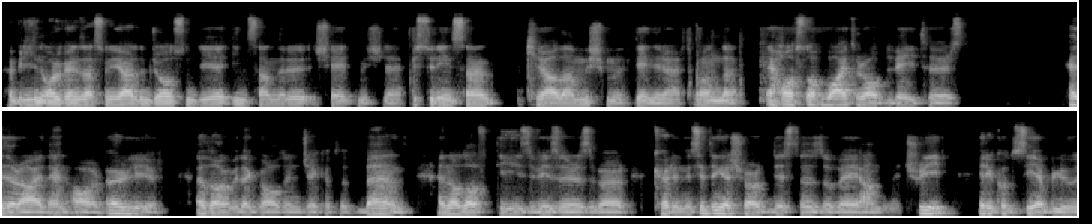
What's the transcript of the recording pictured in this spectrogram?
Ha, Bildiğin organizasyonu yardımcı olsun diye insanları şey etmişler. Bir sürü insan kiralanmış mı denir artık ondan. A host of white-robed waiters had arrived an hour earlier, along with a golden jacketed band, and all of these visitors were currently sitting a short distance away under um, a tree. He could see a blue,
